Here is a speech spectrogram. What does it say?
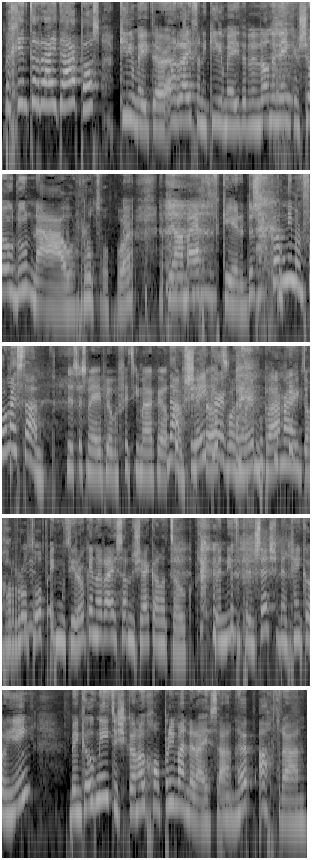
Begint de rij daar pas? Kilometer, een rij van een kilometer. En dan in één keer zo doen? Nou, rot op hoor. Heb je aan mij echt de verkeerde. Dus er kan niemand voor mij staan. Dus is mee even lopen fitty maken Nou, zeker. Ik was helemaal klaar. Maar ik dacht, rot op. Ik moet hier ook in de rij staan. Dus jij kan het ook. Je bent niet de prinses. Je bent geen koningin. Ben ik ook niet. Dus je kan ook gewoon prima in de rij staan. Hup, achteraan.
